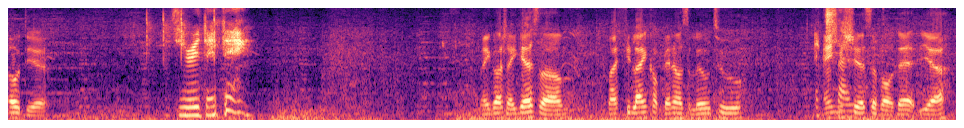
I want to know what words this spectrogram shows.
oh dear. It's irritating. My gosh, I guess um my feline companion was a little too Excited. anxious about that. Yeah.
